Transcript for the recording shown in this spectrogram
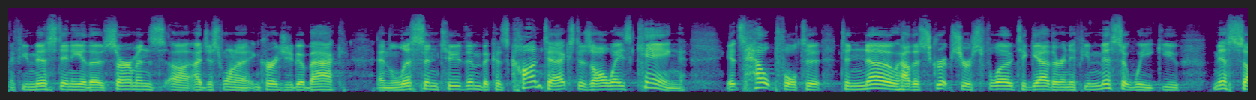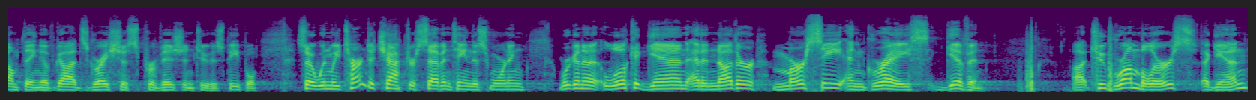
If you missed any of those sermons, uh, I just want to encourage you to go back and listen to them because context is always king. It's helpful to, to know how the scriptures flow together. And if you miss a week, you miss something of God's gracious provision to his people. So when we turn to chapter 17 this morning, we're going to look again at another mercy and grace given uh, to grumblers, again,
